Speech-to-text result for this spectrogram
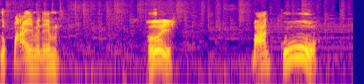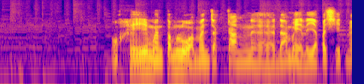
ลูกไปมันเอ็มเฮ้ย บ้านกู โอเค เหมือนตำรวจมันจะกันเอ่อดาเมจระยะประชิดไหม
